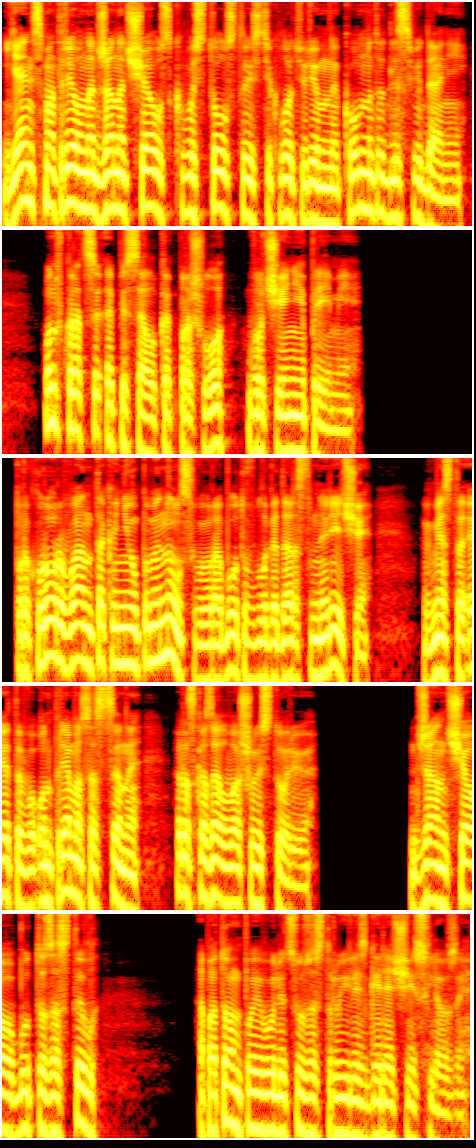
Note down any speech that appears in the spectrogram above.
Янь смотрел на Джана Чау сквозь толстое стекло тюремной комнаты для свиданий. Он вкратце описал, как прошло вручение премии. Прокурор Ван так и не упомянул свою работу в благодарственной речи. Вместо этого он прямо со сцены рассказал вашу историю. Джан Чао будто застыл, а потом по его лицу заструились горячие слезы.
